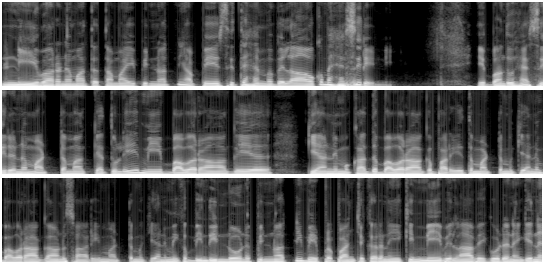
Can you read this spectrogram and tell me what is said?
නීවරණ මත තමයි පින්වත්නි අපේ සිත හැම වෙලාවකම හැසිරෙන්නේ. ඒ බඳු හැසිරෙන මට්ටමක් ඇතුලේ මේ භවරාගය කියන්නේ මොකද්ද? භවරාග පරේත මට්ටම කියන්නේ භවරාගානුසාරී මට්ටම කියන්නේ මේක බිඳින්න ඕන පින්වත්නි. මේ ප්‍රපංචකරණයකින් මේ වෙලාවේ ගොඩ නැගෙන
